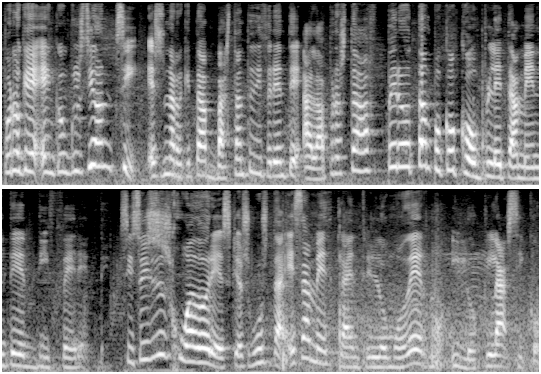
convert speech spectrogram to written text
Por lo que, en conclusión, sí, es una raqueta bastante diferente a la Pro Staff, pero tampoco completamente diferente. Si sois esos jugadores que os gusta esa mezcla entre lo moderno y lo clásico,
